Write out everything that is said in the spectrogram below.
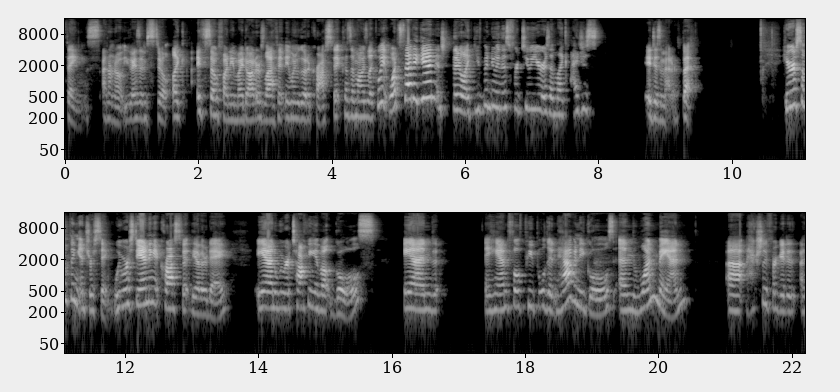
things. I don't know. You guys, I'm still like, it's so funny. My daughters laugh at me when we go to CrossFit because I'm always like, wait, what's that again? And they're like, you've been doing this for two years. I'm like, I just, it doesn't matter. But here's something interesting. We were standing at CrossFit the other day and we were talking about goals and a handful of people didn't have any goals and one man uh, actually forget it I,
